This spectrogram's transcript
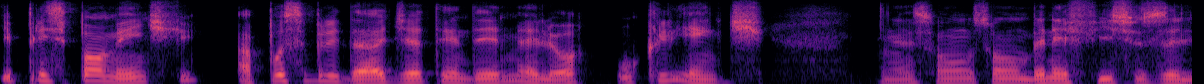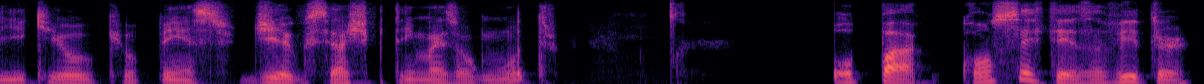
e principalmente a possibilidade de atender melhor o cliente. Né, são, são benefícios ali que eu, que eu penso. Diego, você acha que tem mais algum outro? Opa, com certeza, Vitor.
